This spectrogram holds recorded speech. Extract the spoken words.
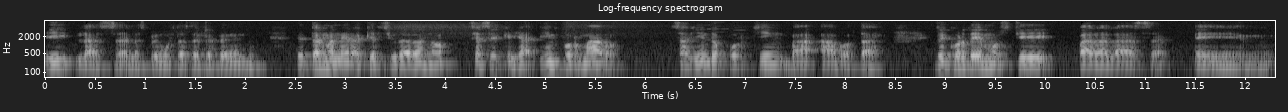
y las, eh, las preguntas del referéndum. De tal manera que el ciudadano se acerque ya informado, sabiendo por quién va a votar. Recordemos que para las, eh,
